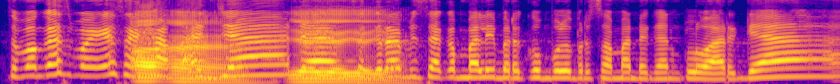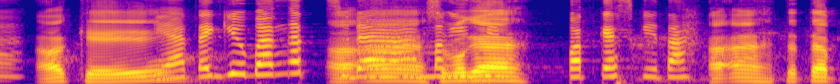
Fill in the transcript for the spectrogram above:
Semoga semuanya sehat Ah, ah. aja Iya, dan iya, iya, segera iya. bisa kembali berkumpul bersama dengan keluarga. Oke. Ya, thank you banget Ah, sudah ah, mengisi semoga- podcast kita. Ah, ah, tetap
